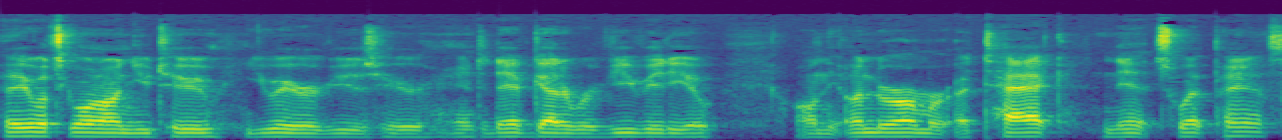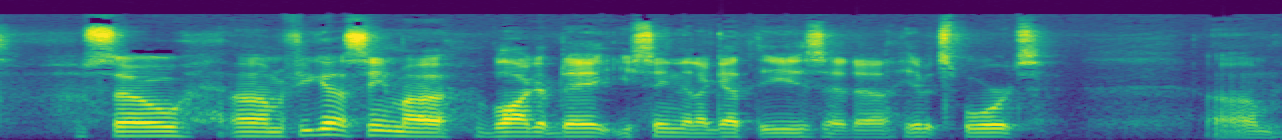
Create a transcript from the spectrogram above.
Hey, what's going on YouTube? UA Reviews here, and today I've got a review video on the Under Armour Attack knit sweatpants. So, um, if you guys seen my vlog update, you've seen that I got these at uh, Sports. Um,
